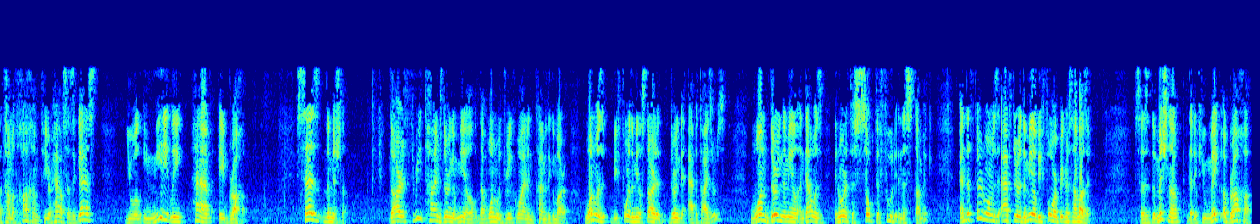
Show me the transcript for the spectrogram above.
a Talmid Chacham to your house as a guest, you will immediately have a bracha. Says the Mishnah. There are three times during a meal that one would drink wine in the time of the Gemara. One was before the meal started during the appetizers one during the meal, and that was in order to soak the food in the stomach. And the third one was after the meal before Birkas Hamazon. Says the Mishnah that if you make a bracha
